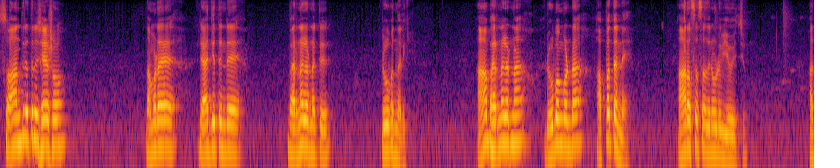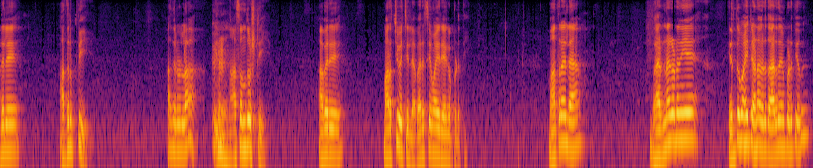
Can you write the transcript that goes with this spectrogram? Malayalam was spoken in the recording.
സ്വാതന്ത്ര്യത്തിന് ശേഷം നമ്മുടെ രാജ്യത്തിന്റെ ഭരണഘടനയ്ക്ക് രൂപം നൽകി. ആ ഭരണഘടന രൂപം കൊണ്ട അപ്പം തന്നെ ആർ എസ് എസ് അതിനോട് വിയോജിച്ചു. അതിൽ അതൃപ്തി അതിലുള്ള അസന്തുഷ്ടി അവർ മറച്ചു വച്ചില്ല പരസ്യമായി രേഖപ്പെടുത്തി. മാത്രമല്ല ഭരണഘടനയെ എന്തുമായിട്ടാണ് അവർ താരതമ്യപ്പെടുത്തിയത്?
